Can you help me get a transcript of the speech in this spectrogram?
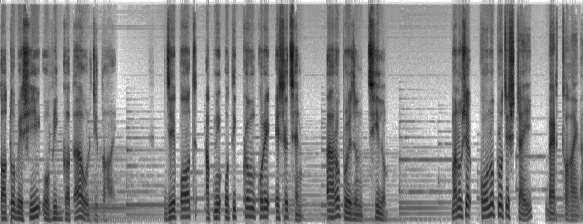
তত বেশি অভিজ্ঞতা অর্জিত হয়। যে পথ আপনি অতিক্রম করে এসেছেন, তারও প্রয়োজন ছিল। মানুষের কোনো প্রচেষ্টাই ব্যর্থ হয় না।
